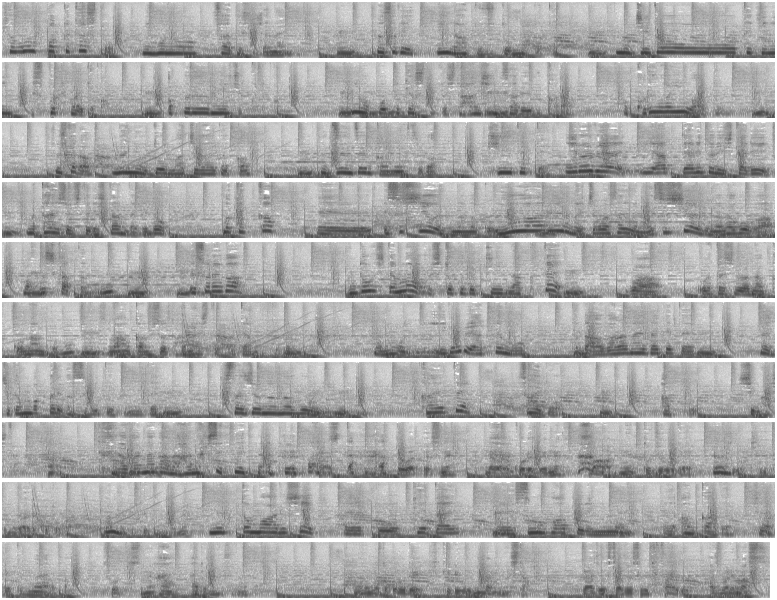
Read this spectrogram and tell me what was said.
基本ポッドキャスト日本のサービスじゃないんでうん。まあそれいいなとずっと思ってて、うん。まあ、自動的に Spotify とかうん Apple Music とかにもポッドキャストとして配信されるから、あこれはいいわと。うん。そしたら何をどう間違えたか、うん。前々回のやつが消えてていろいろややってやり取りしたり、ん。まあ、対処したりしたんだけど、まあ、結果、えー SCOF75 URL の一番最後に SCOF75 が、まあ、欲しかったのね、でそれがどうしても取得できなくて、うん。は私はなんかこう何度も、うん。そのアンカーの人と話していたんだけど、うん。もういろいろやってもただ上がらないだけで、うん。なんか時間ばっかりが過ぎていくので、うん。スタジオ75うんに変えて再度うん。アップしました、は長々な話になりましたが、い。よかったですね。だからこれでねまあネット上でラジオを聞いてもらえることができるんでね。ネットもあるし、えー、と携帯、えースマホアプリにも、うん。えーアンカーで調べてもらえば、そうですね。はい、ありますので。いろんなところで聞けるようになりました。ラジオスタジオ75始まります。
